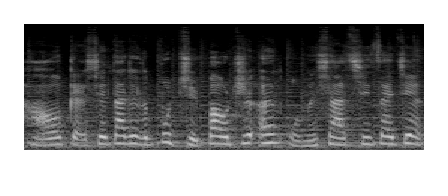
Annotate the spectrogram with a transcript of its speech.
好，感谢大家的不举报之恩，我们下期再见。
